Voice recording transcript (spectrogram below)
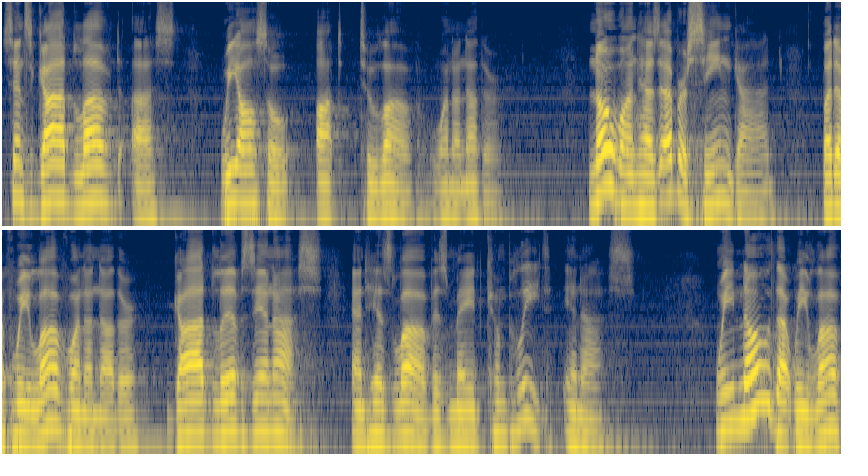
since God loved us, we also ought to love one another. No one has ever seen God, but if we love one another, God lives in us, and his love is made complete in us. We know that we love,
